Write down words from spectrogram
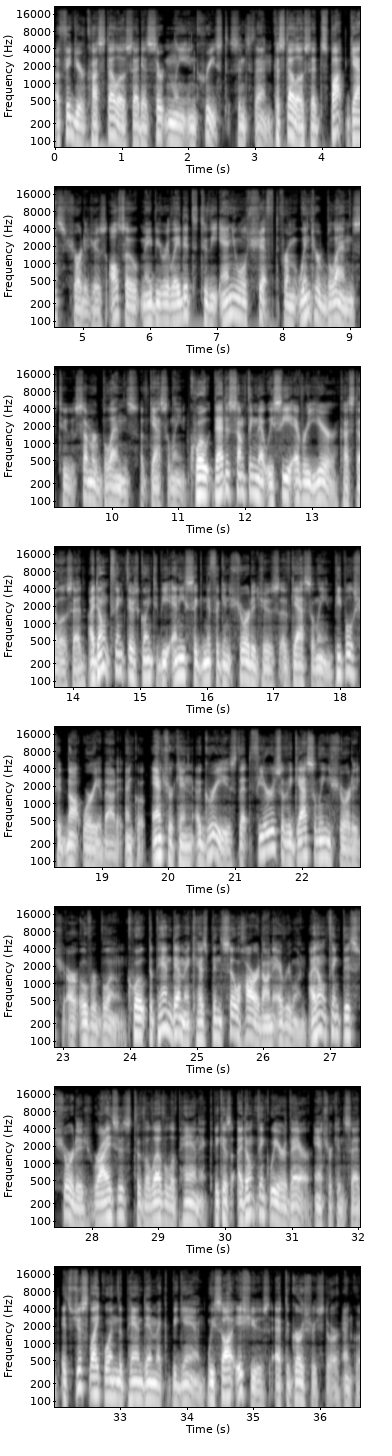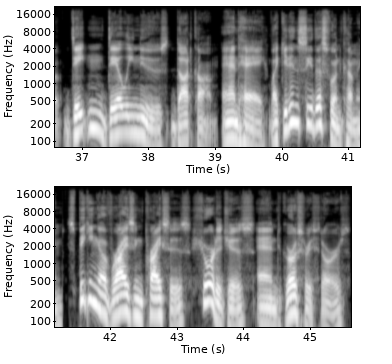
a figure Costello said has certainly increased since then. Costello said spot gas shortages also may be related to the annual shift from winter blends to summer blends of gasoline. Quote, that is something that we see every year, Costello said. I don't think there's going to be any significant shortages of gasoline. People should not worry about it, end quote. Antrican agrees that fears of a gasoline shortage are overblown. Quote, the pandemic has been so hard on everyone. I don't think this shortage rises to the level of panic because I don't think we are there, Antrican said. It's just like when the pandemic began. We saw issues at the grocery store, end quote. DaytonDailyNews.com. And hey, like you didn't see this one coming. Speaking of rising prices, shortages, and grocery stores,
